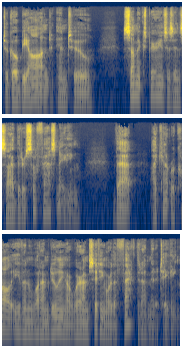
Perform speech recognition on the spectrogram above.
to go beyond into some experiences inside that are so fascinating that I can't recall even what I'm doing or where I'm sitting or the fact that I'm meditating.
